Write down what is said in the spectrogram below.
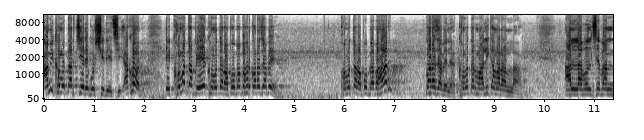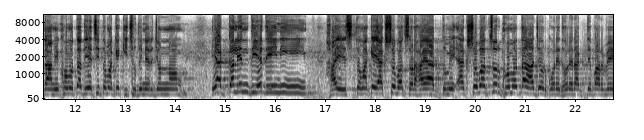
আমি ক্ষমতার চেয়ারে বসিয়ে দিয়েছি। এখন এই ক্ষমতা পেয়ে ক্ষমতার অপব্যবহার করা যাবে? ক্ষমতার অপব্যবহার করা যাবে না। ক্ষমতার মালিক আমার আল্লাহ। আল্লাহ বলছে, বান্দা, আমি ক্ষমতা দিয়েছি তোমাকে কিছুদিনের জন্য। এককালীন দিয়ে দিইনি। হায়েস, তোমাকে একশো বছর হায়াত, তুমি একশো বছর ক্ষমতা জোর করে ধরে রাখতে পারবে।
